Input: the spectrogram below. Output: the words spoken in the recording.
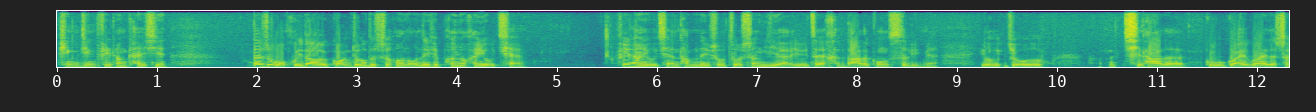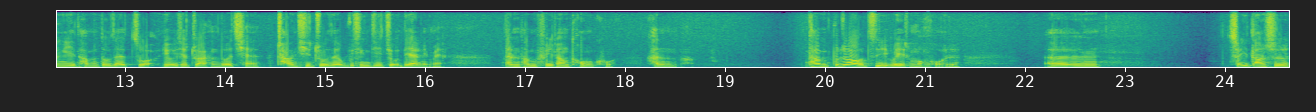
平静，非常开心。但是我回到广州的时候呢，我那些朋友很有钱，非常有钱。他们那时候做生意啊，有在很大的公司里面，有有其他的古古怪怪的生意，他们都在做，有一些赚很多钱，长期住在五星级酒店里面。但是他们非常痛苦，很。他们不知道自己为什么活着，嗯，所以当时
